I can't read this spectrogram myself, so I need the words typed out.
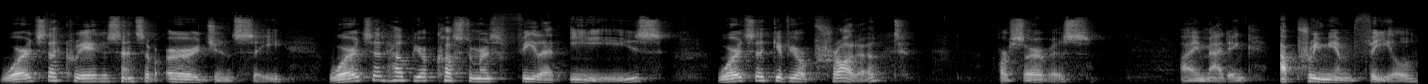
words that create a sense of urgency, words that help your customers feel at ease, words that give your product or service, I'm adding, a premium feel,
